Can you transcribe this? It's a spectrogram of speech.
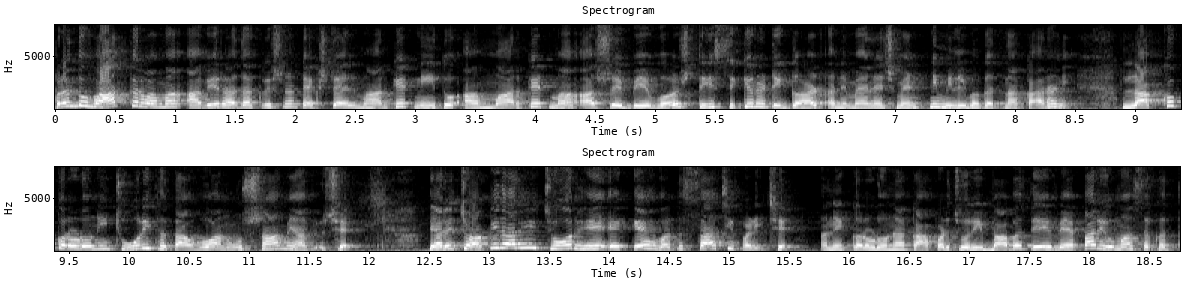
પરંતુ વાત કરવામાં આવે રાધાકૃષ્ણ ટેક્સટાઇલ માર્કેટની, તો આ માર્કેટમાં આશરે બે વર્ષથી સિક્યુરિટી ગાર્ડ અને મેનેજમેન્ટની મિલીભગતના કારણે લાખો કરોડોની ચોરી થતા હોવાનું સામે આવ્યું છે. ત્યારે ચોકીદારી ચોર હે એ કહેવત સાચી પડી છે અને કરોડોના કાપડ ચોરી બાબતે વેપારીઓમાં સખત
